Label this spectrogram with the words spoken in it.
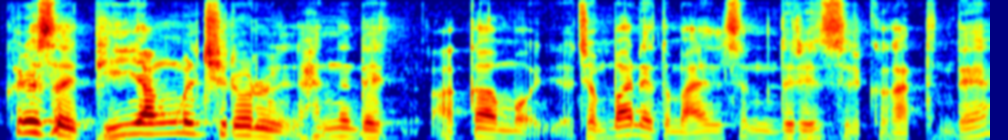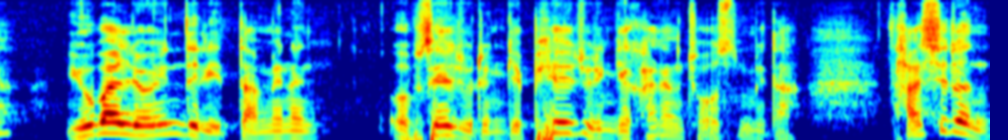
그래서 비약물 치료를 했는데 아까 뭐 전반에도 말씀드렸을 것 같은데 유발 요인들이 있다면은 없애주는 게 피해주는 게 가장 좋습니다. 사실은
